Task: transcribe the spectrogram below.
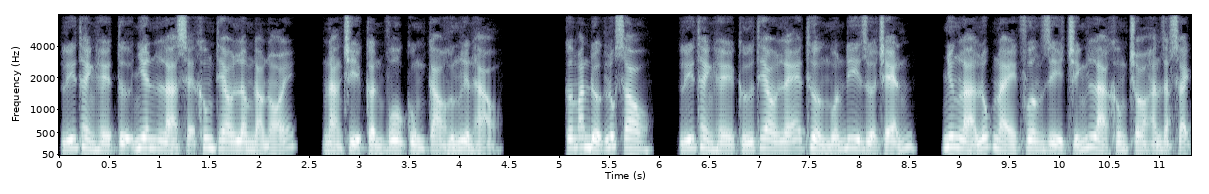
Lý Thành Hề tự nhiên là sẽ không theo Lâm Đào nói, nàng chỉ cần vô cùng cao hứng liền hảo. Cơm ăn được lúc sau, Lý Thành Hề cứ theo lẽ thường muốn đi rửa chén, nhưng là lúc này phương gì chính là không cho hắn giặt sạch.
